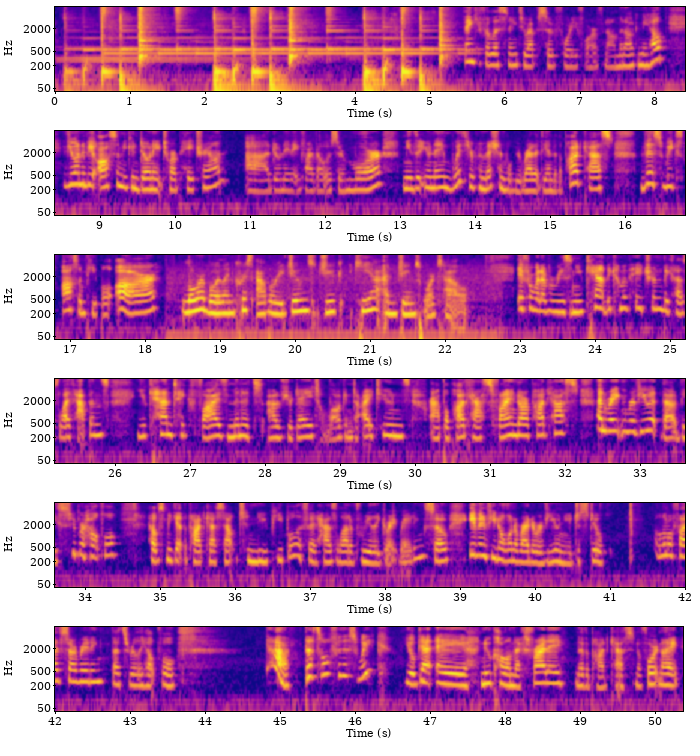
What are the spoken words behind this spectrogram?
Thank you for listening to episode 44 of Non Monogamy Help. If you want to be awesome, you can donate to our Patreon. Uh, donating $5 or more means that your name, with your permission, will be read at the end of the podcast. This week's awesome people are Laura Boylan, Chris Albery, Jones Duke, Kia, and James Wartell. If for whatever reason you can't become a patron because life happens, you can take five minutes out of your day to log into iTunes or Apple Podcasts, find our podcast, and rate and review it. That would be super helpful. Helps me get the podcast out to new people if it has a lot of really great ratings. So even if you don't want to write a review and you just do a little five star rating, that's really helpful. Yeah, that's all for this week. You'll get a new column next Friday, another podcast in a fortnight.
